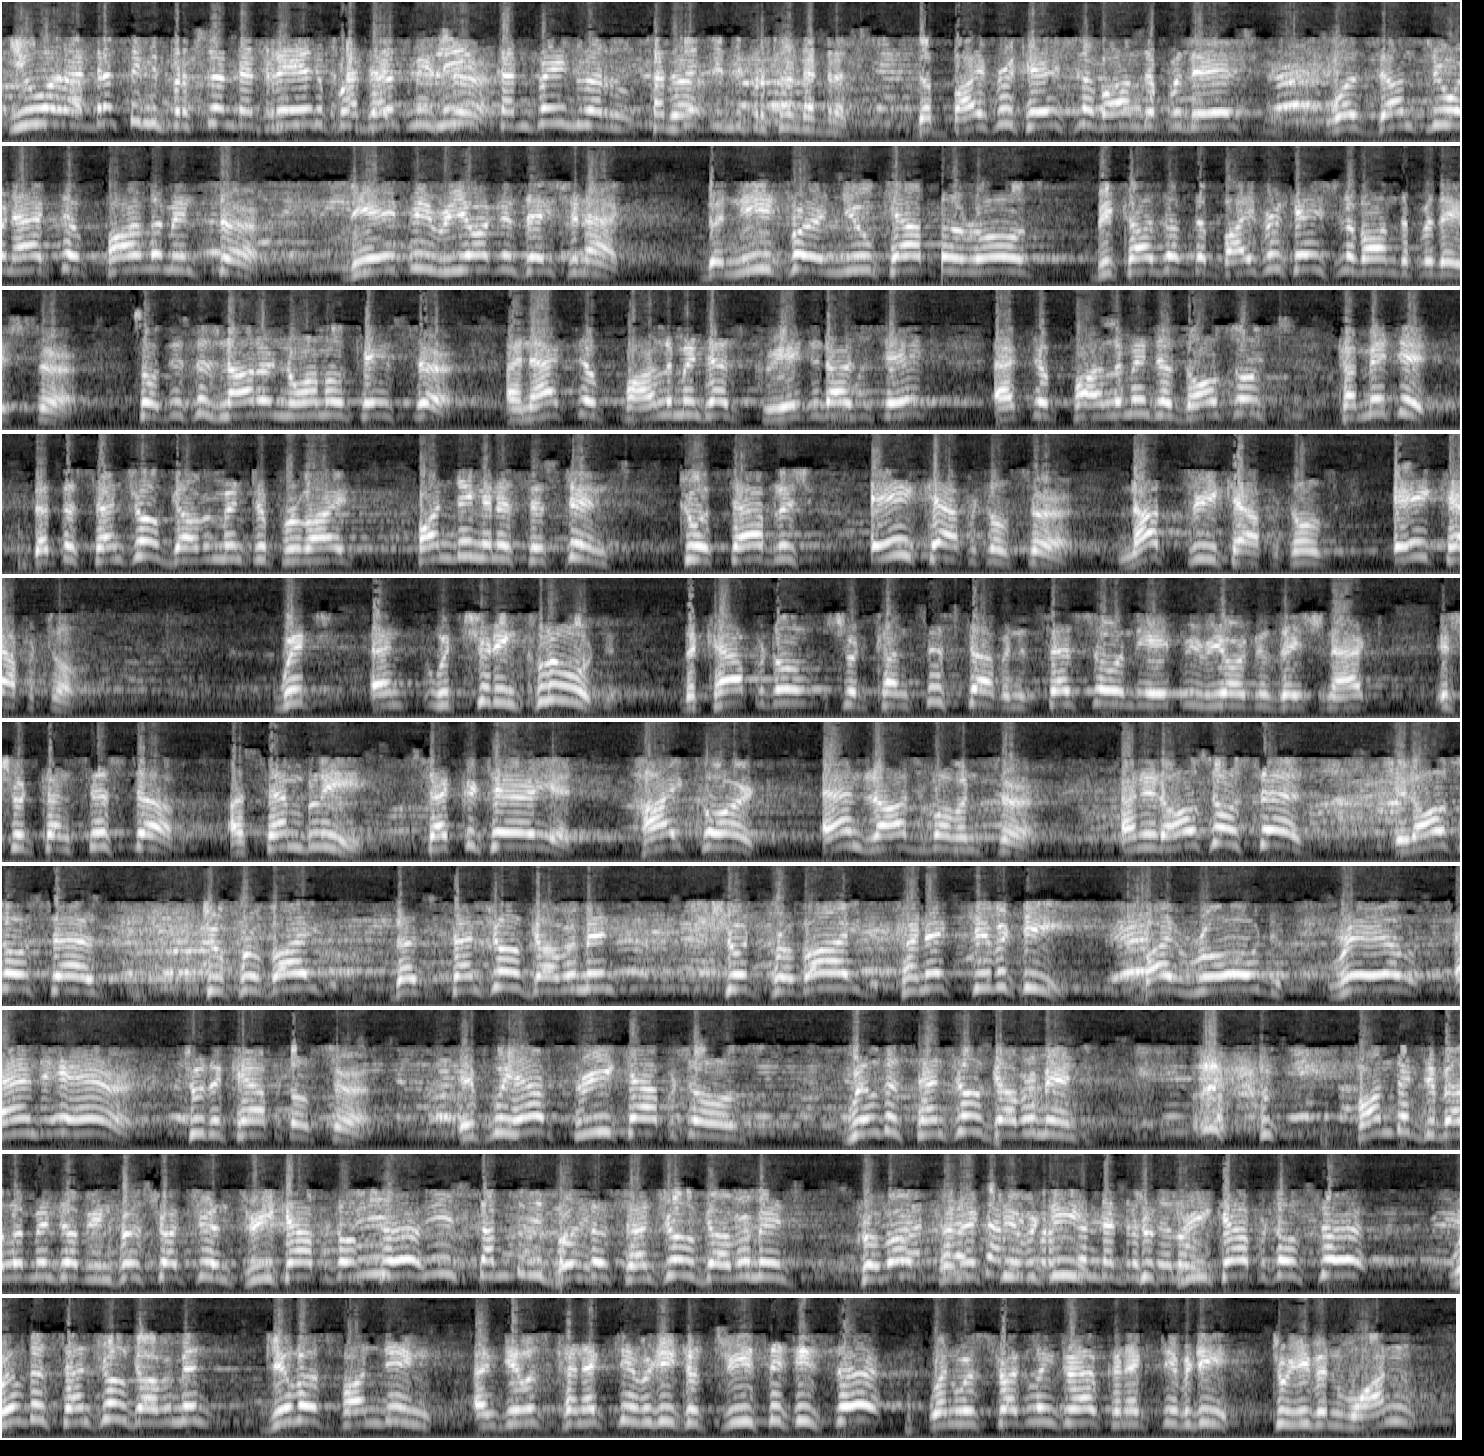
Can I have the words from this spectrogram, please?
You are addressing the president address. address please confine your subject Sir. in the president address. The bifurcation of Andhra Pradesh was done through an act of parliament, sir. The AP Reorganization Act. The need for a new capital arose because of the bifurcation of Andhra Pradesh, sir. So this is not a normal case, sir. An act of parliament has created our state. Act of parliament has also committed that the central government to provide funding and assistance to establish a capital, sir. Not three capitals, a capital which and which should include the capital should consist of, and it says so in the AP Reorganization Act, it should consist of Assembly, Secretariat, High Court, and Raj Bhavan, sir. And it also says, it also says to provide, the central government should provide connectivity by road, rail, and air to the capital, sir. If we have three capitals, will the central government fund the development of infrastructure in three capitals, Please- sir? please come to the Will the central government provide connectivity to three capitals, sir? Will the central government give us funding and give us connectivity to three cities, sir, when we're struggling to have connectivity to even one?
